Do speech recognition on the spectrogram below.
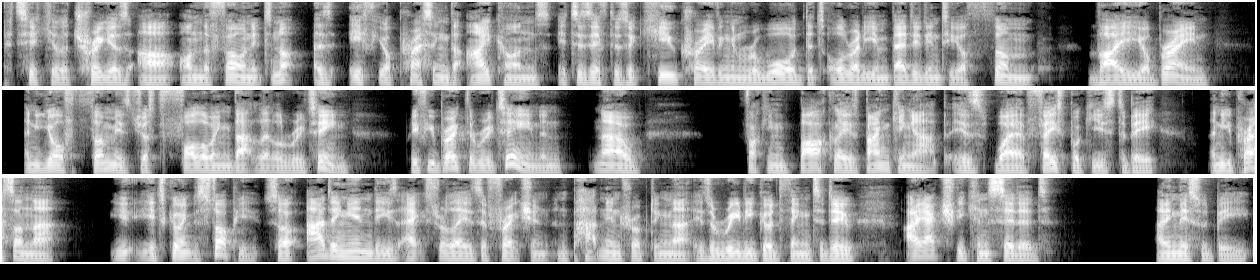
particular triggers are on the phone. It's not as if you're pressing the icons, it's as if there's a cue, craving, and reward that's already embedded into your thumb via your brain, and your thumb is just following that little routine. But if you break the routine, and now fucking Barclays banking app is where Facebook used to be, and you press on that, you, it's going to stop you. So adding in these extra layers of friction and pattern interrupting that is a really good thing to do. I actually considered, I mean, this would be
